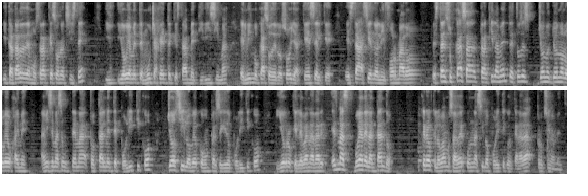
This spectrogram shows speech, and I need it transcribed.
y tratar de demostrar que eso no existe. Y, obviamente mucha gente que está metidísima, el mismo caso de Lozoya, que es el que está haciendo el informado, está en su casa tranquilamente. Entonces yo no, yo no lo veo, Jaime. A mí se me hace un tema totalmente político. Yo sí lo veo como un perseguido político y yo creo que le van a dar, es más, voy adelantando, creo que lo vamos a ver con un asilo político en Canadá próximamente.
